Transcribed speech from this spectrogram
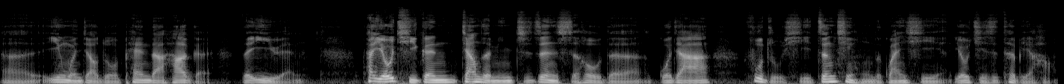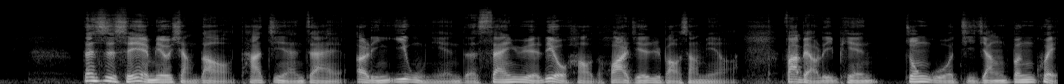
呃，英文叫做 “Panda Hugger”。的议员，他尤其跟江泽民执政时候的国家副主席曾庆红的关系，尤其是特别好。但是谁也没有想到，他竟然在二零一五年的三月六号的《华尔街日报》上面啊，发表了一篇《中国即将崩溃》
